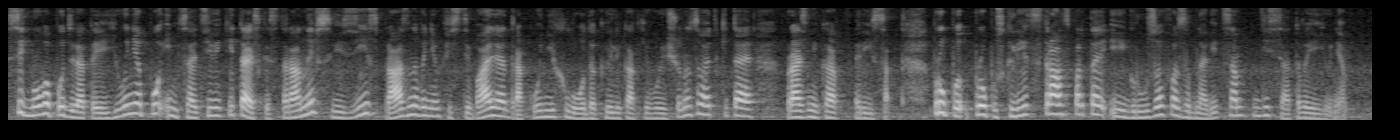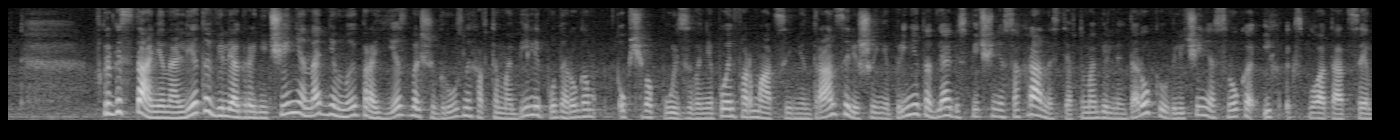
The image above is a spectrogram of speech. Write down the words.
с 7 по 9 июня по инициативе китайской стороны в связи с празднованием фестиваля драконьих лодок, или как его еще называют в Китае, праздника риса. Пропуск лиц транспорта и грузов возобновится 10 июня. Кыргызстане на лето ввели ограничения на дневной проезд большегрузных автомобилей по дорогам общего пользования. По информации Минтранса, решение принято для обеспечения сохранности автомобильных дорог и увеличения срока их эксплуатации.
